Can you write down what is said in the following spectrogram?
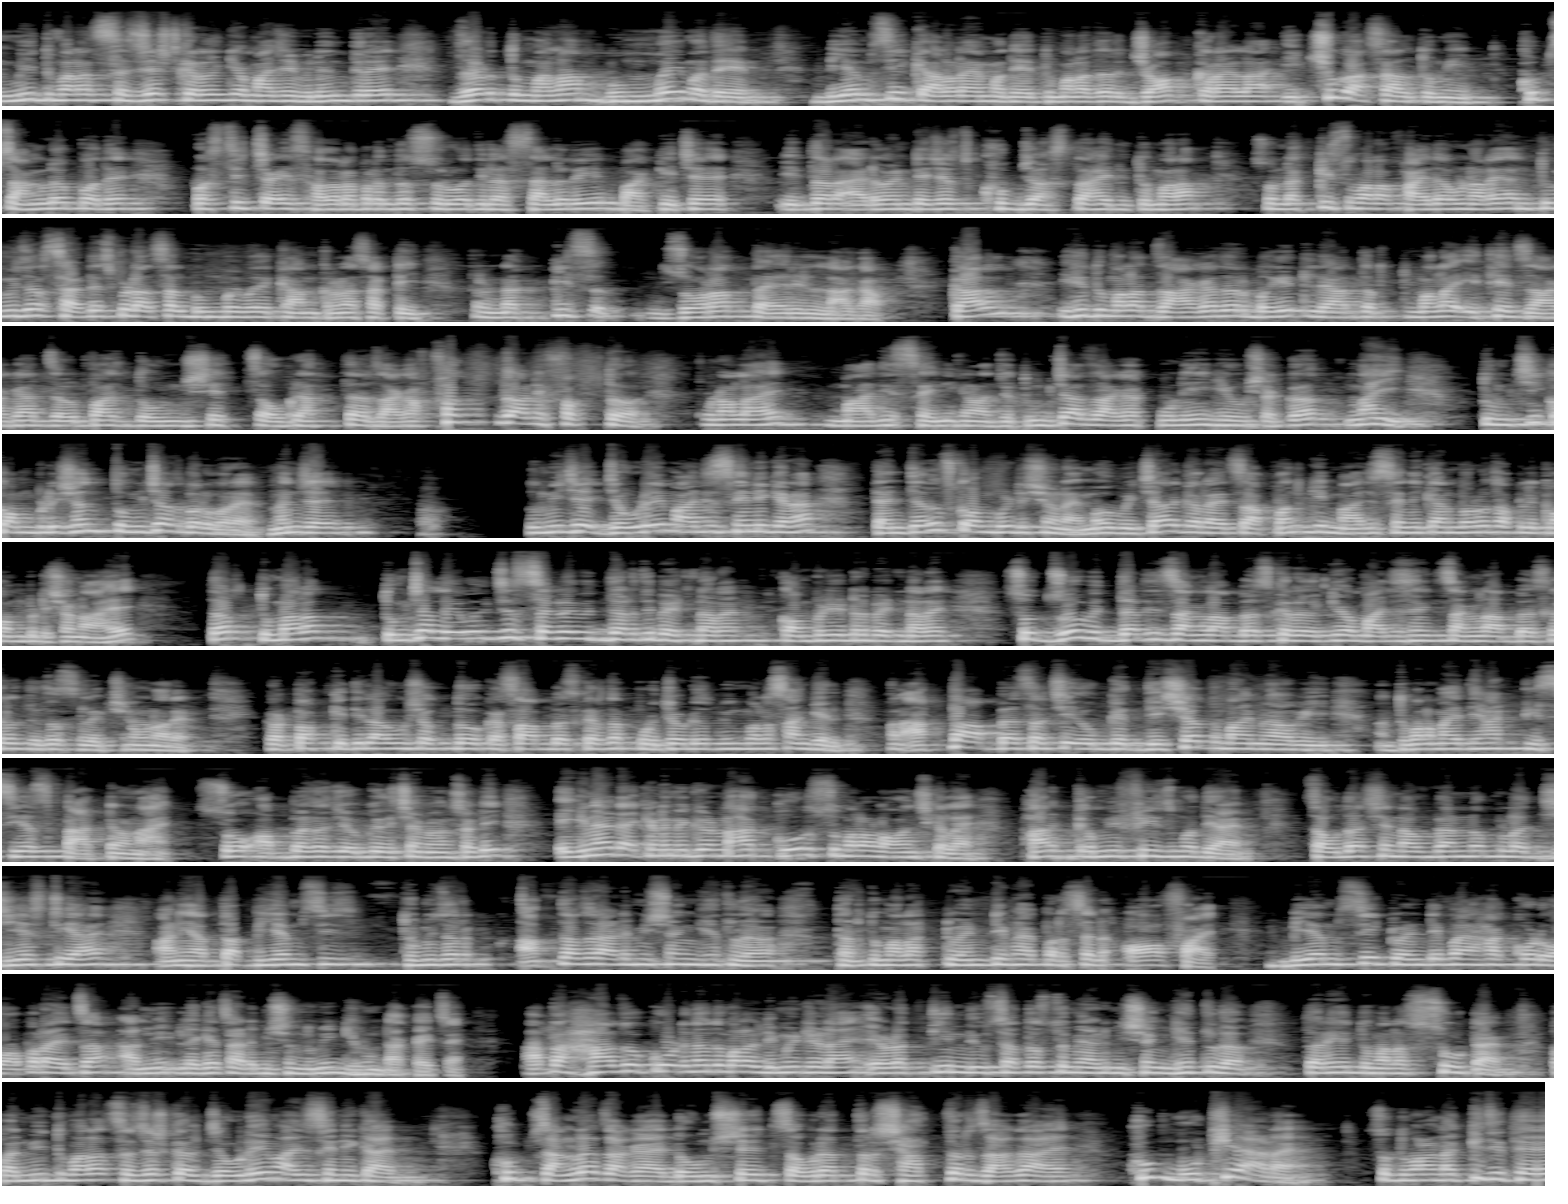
मी तुम्हाला सजेस्ट करेल किंवा माझी विनंती राहील जर तुम्हाला मुंबईमध्ये बी एम सी कार्यालयामध्ये तुम्हाला जर जॉब करायला इच्छुक असाल तुम्ही खूप चांगलं पद आहे. पस्तीस चाळीस हजारापर्यंत सुरुवातीला सॅलरी बाकीचे इतर ॲडव्हान्टेजेस खूप जास्त आहे ते तुम्हाला. सो नक्कीच तुम्हाला फायदा होणार आहे. आणि तुम्ही जर सॅटिस्फाईड असाल मुंबईमध्ये काम करण्यासाठी तर नक्कीच जोरात तयारीला लागा. कारण इथे तुम्हाला जागा जर बघितल्या तर तुम्हाला इथे जागा जवळपास दोनशे चौऱ्याहत्तर जागा फक्त आणि फक्त कुणाला आहे? माजी सैनिकांना. तुमच्या जागा कोणीही घेऊ शकत नाही. तुमची कॉम्पिटिशन तुमच्याच बरोबर आहे. म्हणजे तुम्ही जे जेवढे माजी सैनिक आहे ना त्यांच्यातच कॉम्पिटिशन आहे. मग विचार करायचा आपण की माजी सैनिकांबरोबरच आपली कॉम्पिटिशन आहे. तर तुम्हाला तुमच्या लेवलचेच सगळे विद्यार्थी भेटणार आहे कॉम्पिटिटर भेटणार आहे. सो जो विद्यार्थी चांगला अभ्यास करेल किंवा माझ्या सैनिक चांगला अभ्यास करेल त्याचं सिलेक्शन होणार आहे. कट ऑफ किती लागू शकतो कसा अभ्यास करायचा पुढच्या व्हिडिओत मी तुम्हाला सांगेल. पण आत्ता अभ्यासाची योग्य दिशा तुम्हाला मिळावी आणि तुम्हाला माहिती आहे, हा टी सी एस पॅटर्न आहे. सो अभ्यासाची योग्य दिशा मिळवण्यासाठी इग्नाईट अकॅडमीकडनं हा कोर्स तुम्हाला लॉन्च केला आहे फार कमी फीजमध्ये आहे. चौदाशे नव्याण्णव प्लस जी एस टी आहे आणि आता बी एम सी तुम्ही जर आत्ता जर ॲडमिशन घेतलं तर तुम्हाला ट्वेंटी फाय पर्सेंट ऑफ आहे. B M C twenty five हा कोड वापरायचा आणि लगेच ॲडमिशन तुम्ही घेऊन टाकायचं आहे. आता हा जो कोड ना तुम्हाला लिमिटेड आहे एवढ्या तीन दिवसातच तुम्ही ॲडमिशन घेतलं तर हे तुम्हाला सूट आहे. पण मी तुम्हाला सजेस्ट करेल जेवढे माझे सैनिक आहे खूप चांगल्या जागा आहे दोनशे चौऱ्याहत्तर शहात्तर जागा आहे खूप मोठी ॲड आहे. सो तुम्हाला नक्कीच इथे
